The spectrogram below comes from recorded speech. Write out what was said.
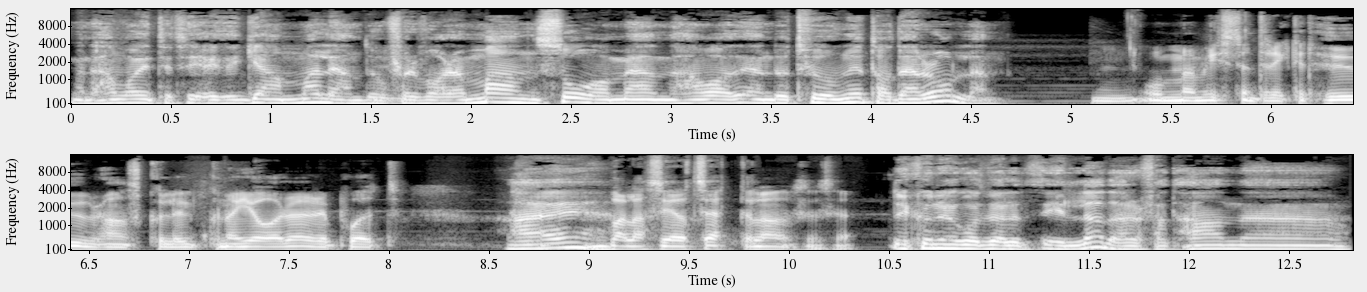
Men han var inte tillräckligt gammal ändå för att vara man så, men han var ändå tvungen att ta den rollen. Mm. Och man visste inte riktigt hur han skulle kunna göra det på ett Nej, balanserat sätt. Eller vad säga. det kunde ha gått väldigt illa där för att han, eh,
